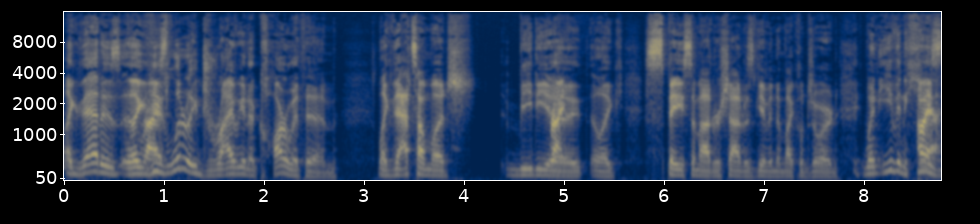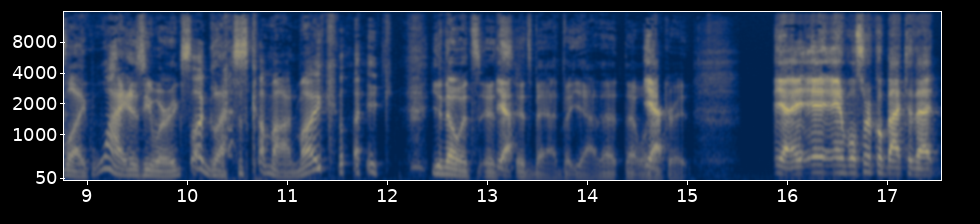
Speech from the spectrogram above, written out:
like. That is like Right. he's literally driving a car with him. Like that's how much media Right. like space Ahmad Rashad was given to Michael Jordan. When even oh, he's Oh, yeah. like, why is he wearing sunglasses? Come on, Mike. Like you know it's it's Yeah. it's bad. But yeah, that that wasn't Yeah. great. Yeah, and, and we'll circle back to that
